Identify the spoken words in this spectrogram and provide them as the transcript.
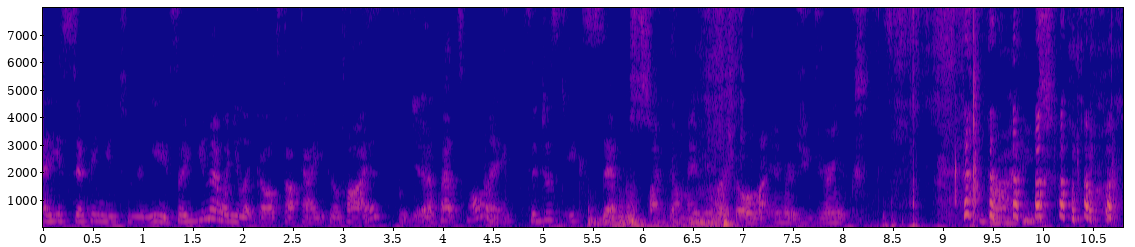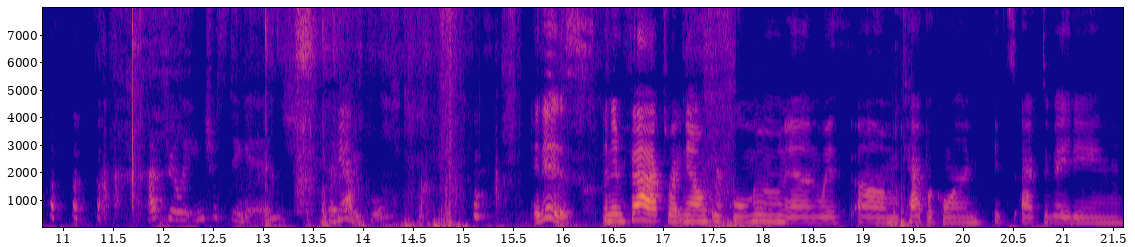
and you're stepping into the new. So you know when you let go of stuff, how you feel tired. Yeah. That's why. So just accept. Like y'all made me let go of my energy drinks. Right. That's really interesting, Edge. And Yeah. It is. And in fact, right now with your full moon and with um, Capricorn, it's activating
